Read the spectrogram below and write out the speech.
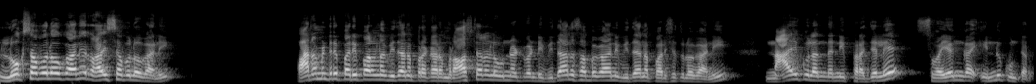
లోక్సభలో కానీ రాజ్యసభలో కానీ పార్లమెంటరీ పరిపాలన విధానం ప్రకారం రాష్ట్రాలలో ఉన్నటువంటి విధానసభ కానీ విధాన పరిషత్తులో కానీ నాయకులందరినీ ప్రజలే స్వయంగా ఎన్నుకుంటారు.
